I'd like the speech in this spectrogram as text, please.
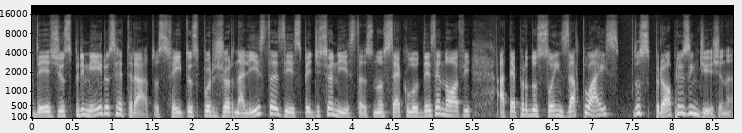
desde os primeiros retratos feitos por jornalistas e expedicionistas no século XIX até produções atuais dos próprios indígenas.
